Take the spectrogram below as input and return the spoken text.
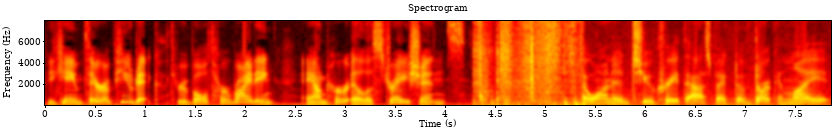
became therapeutic through both her writing and her illustrations. I wanted to create the aspect of dark and light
